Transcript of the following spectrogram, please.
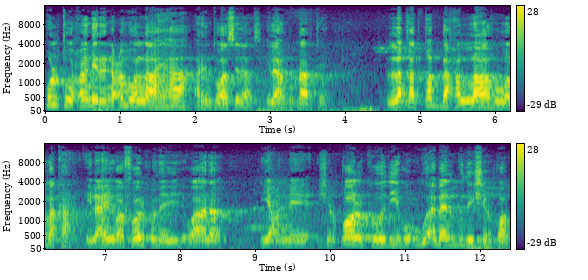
Qultu waxaan idhi nacam wallaahi haa arrintu waa sidaas ilaahan ku dhaartee. Laqad qabaxa allahu wamakar ilaahay waa fool xumeeyey waana yacni shirqoolkoodiibuu ugu abaalguday shirqool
